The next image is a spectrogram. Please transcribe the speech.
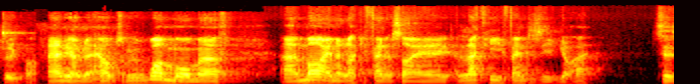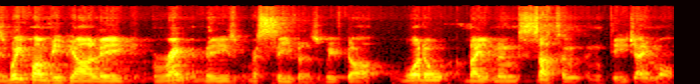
Super. Andy, I hope that helps. We've got one more, Murph. Uh, Martin at Lucky Fantasy, a Lucky Fantasy guy says week one PPR league. Rank these receivers. We've got Waddle, Bateman, Sutton, and DJ Moore.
